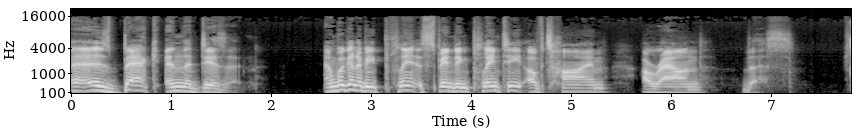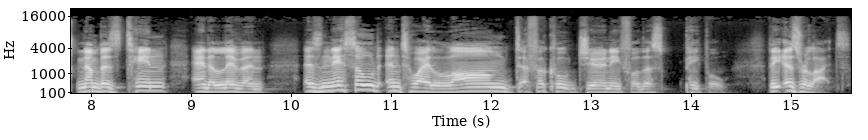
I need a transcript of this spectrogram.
is back in the desert. And we're going to be pl- spending plenty of time around this. Numbers 10 and 11 is nestled into a long, difficult journey for this people, the Israelites.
